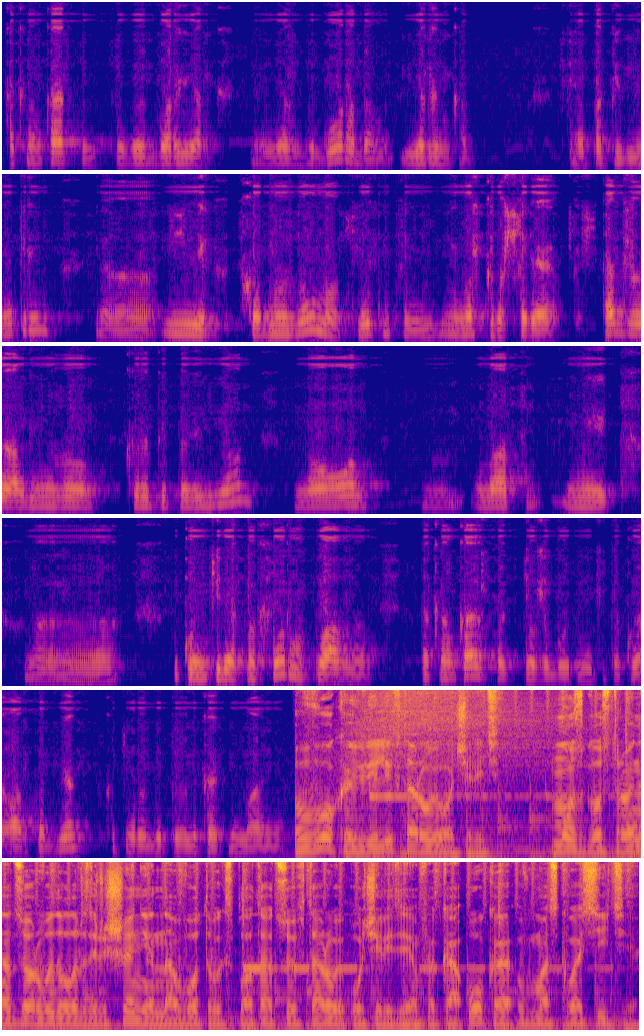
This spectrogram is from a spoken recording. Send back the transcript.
как нам кажется, создают барьер между городом и рынком по периметру. Э, и входную зону с лестницей немножко расширяем. Также организован скрытый павильон, но он у нас имеет э, такую интересную форму, плавную, как нам кажется, это тоже будет некий такой арт-объект, который будет привлекать внимание. В ОКО ввели вторую очередь. Мосгостройнадзор выдал разрешение на ввод в эксплуатацию второй очереди МФК ОКО в Москва-Сити.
